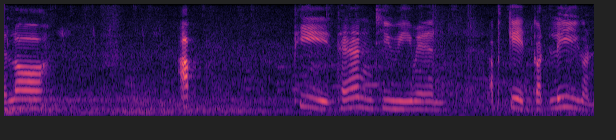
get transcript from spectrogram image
ดี๋ยวรอ อัพ พี่ไททันทีวีแมน อัปเกรดกอดลี่ก่อน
